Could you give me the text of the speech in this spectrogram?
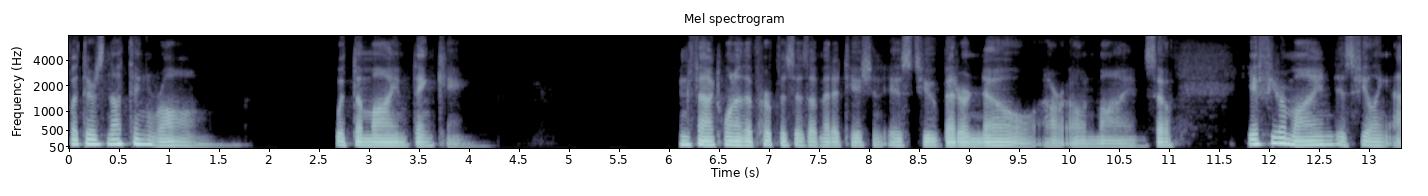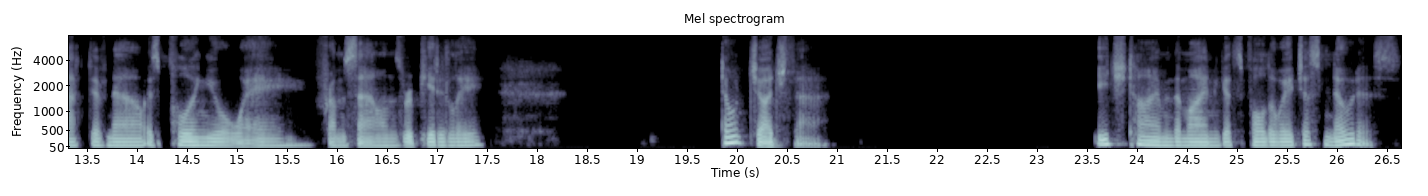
But there's nothing wrong with the mind thinking. In fact, one of the purposes of meditation is to better know our own mind. So if your mind is feeling active now, is pulling you away from sounds repeatedly, don't judge that. Each time the mind gets pulled away, just notice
